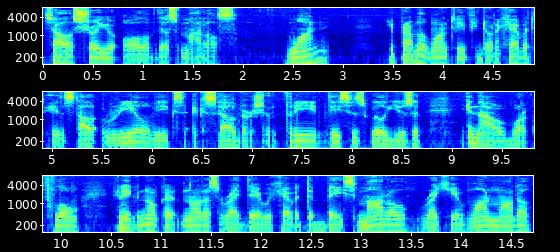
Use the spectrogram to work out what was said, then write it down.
So I'll show you all of those models. One, you probably want to, if you don't have it, install RealVisXL version 3. This is, we'll use it in our workflow. And you can notice right there, we have the base model, right here, one model.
